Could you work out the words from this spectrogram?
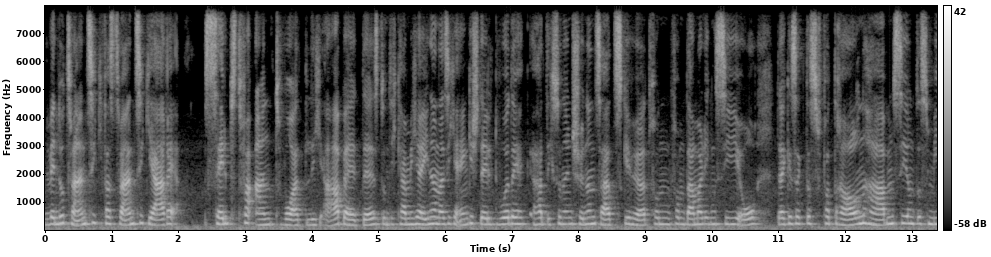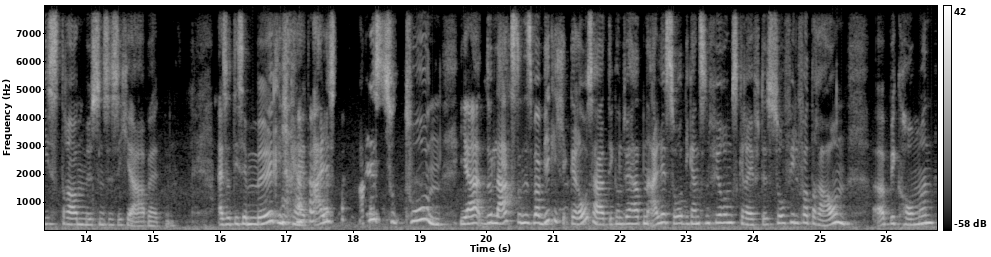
wenn du 20, fast 20 Jahre selbstverantwortlich arbeitest. Und ich kann mich erinnern, als ich eingestellt wurde, hatte ich so einen schönen Satz gehört von, vom damaligen CEO, der gesagt, das Vertrauen haben Sie und das Misstrauen müssen Sie sich erarbeiten. Also diese Möglichkeit, alles, alles zu tun. Ja, du lachst und es war wirklich großartig und wir hatten alle so, die ganzen Führungskräfte, so viel Vertrauen äh, bekommen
